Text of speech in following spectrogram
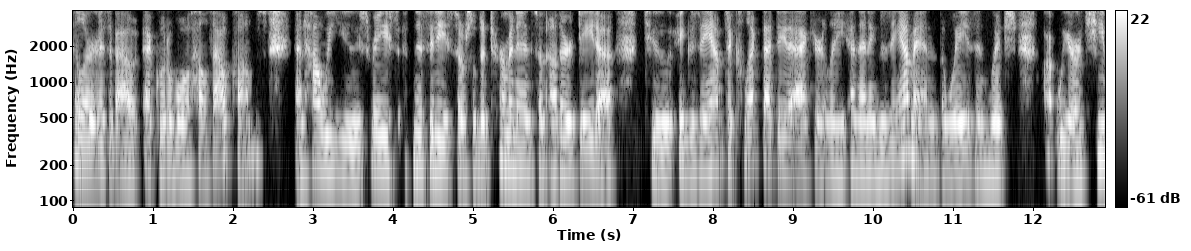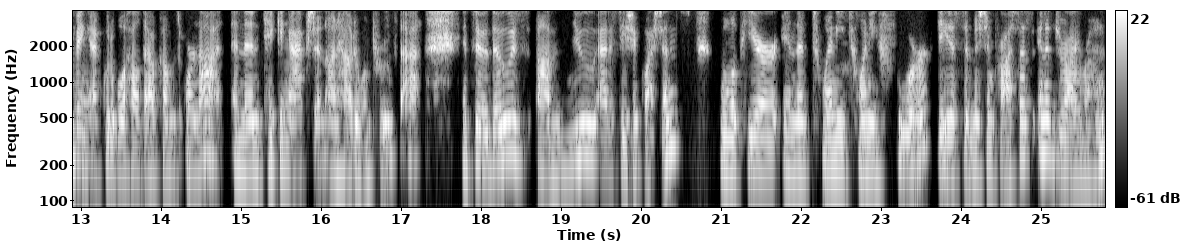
pillar is about equitable health outcomes and how we use race, ethnicity, social determinants, and other data to exam to collect that data accurately and then examine the ways in which uh, we are achieving equitable health outcomes or not, and then taking action on how to improve that. And so those um, new attestation questions will appear in the 2024 data submission process in a dry run.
